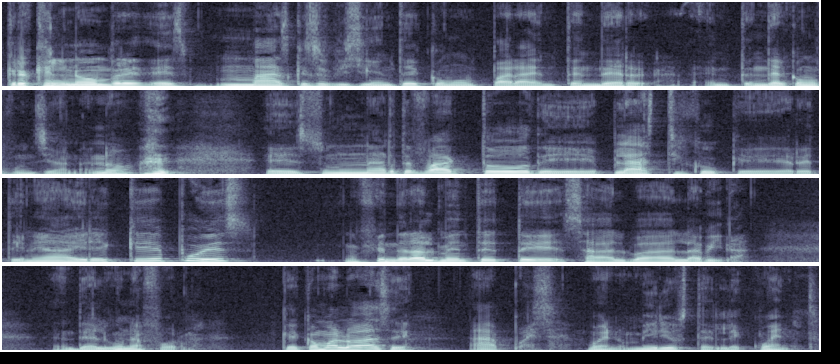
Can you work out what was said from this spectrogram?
creo que el nombre es más que suficiente como para entender, entender cómo funciona, ¿no? es un artefacto de plástico que retiene aire que pues generalmente te salva la vida, de alguna forma. ¿Qué cómo lo hace? Ah, pues, bueno, mire usted, le cuento.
